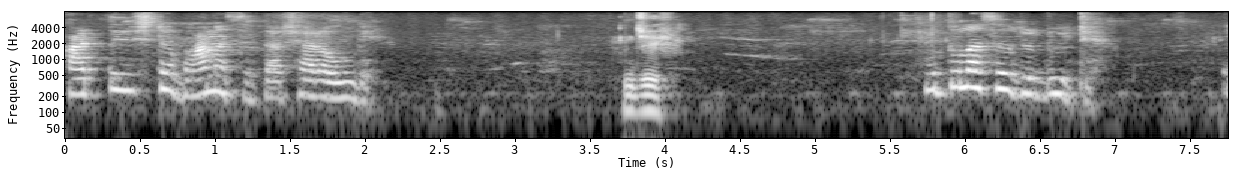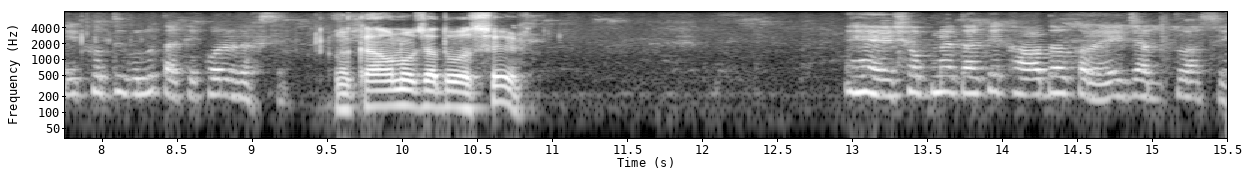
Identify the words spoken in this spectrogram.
আটত্রিশটা বান আছে তার সারা অঙ্গে। জি। পুতুল আছে হুজুর দুইটা। এই ক্ষতিগুলো তাকে করে রাখছে। কাউনো জাদু আছে? হ্যাঁ স্বপ্নে তাকে খাওয়া দাওয়া করে এই জাদু তো আছে।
